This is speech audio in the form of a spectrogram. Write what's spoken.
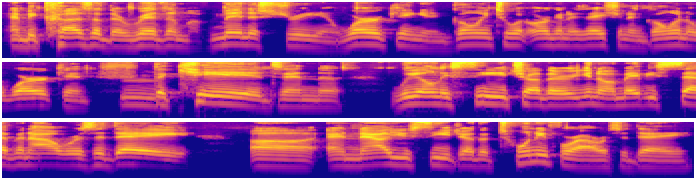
And because of the rhythm of ministry and working and going to an organization and going to work and mm. the kids and the, we only see each other, you know, maybe seven hours a day. Uh, and now you see each other 24 hours a day.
